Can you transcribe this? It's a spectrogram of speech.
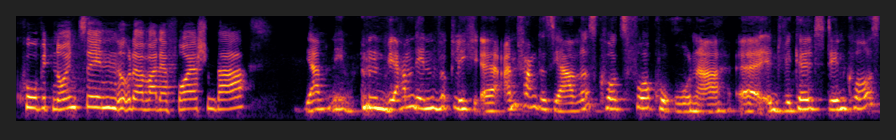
Covid-19 oder war der vorher schon da? Ja, nee, wir haben den wirklich äh, Anfang des Jahres, kurz vor Corona, äh, entwickelt, den Kurs,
